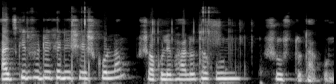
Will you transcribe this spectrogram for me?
আজকের ভিডিও এখানে শেষ করলাম। সকলে ভালো থাকুন, সুস্থ থাকুন।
